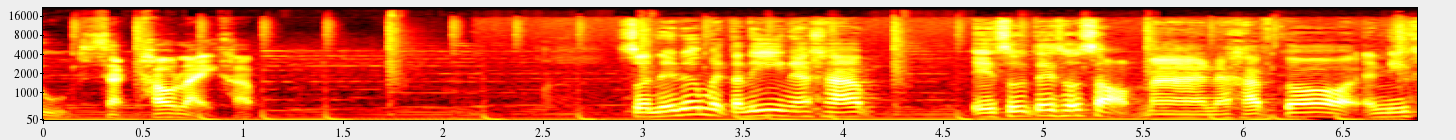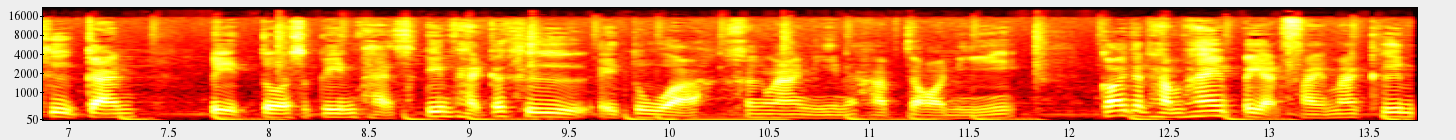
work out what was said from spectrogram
ดูสักเท่าไหร่ครับ ส่วนในเรื่องแบตเตอรี่นะครับ ASUS ได้ทดสอบมานะครับ ก็อันนี้คือการปิดตัวสกรีนแพดสกรีนแพดก็คือไอตัวข้างล่างนี้นะครับ จอนี้ก็จะทำให้ประหยัดไฟมากขึ้น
